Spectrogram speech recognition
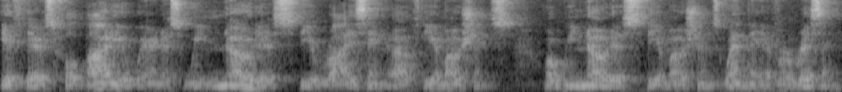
if there's full body awareness, we notice the arising of the emotions, or we notice the emotions when they have arisen,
